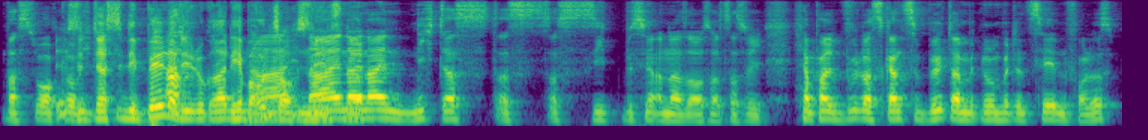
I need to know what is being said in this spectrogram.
Was du auch, Das sind, das sind die Bilder, die du gerade hier bei uns nein, auch siehst. nein, ne? nein, nein, nicht das, das. Das sieht ein bisschen anders aus als das. Ich, ich habe halt nur das ganze Bild damit nur mit den Zähnen voll ist.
